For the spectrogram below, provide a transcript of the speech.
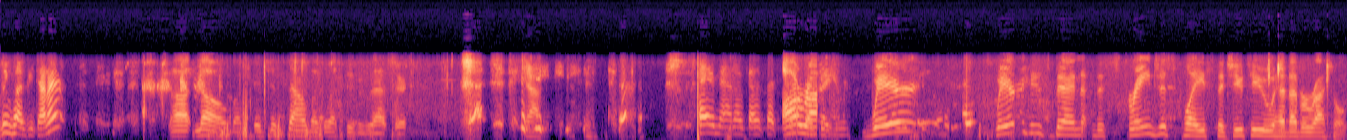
Dude, have you done it? Uh, no, but it just sounds like a recipe for disaster. Yeah. hey, man, I've got that. All right. Where where has been the strangest place that you two have ever wrestled?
